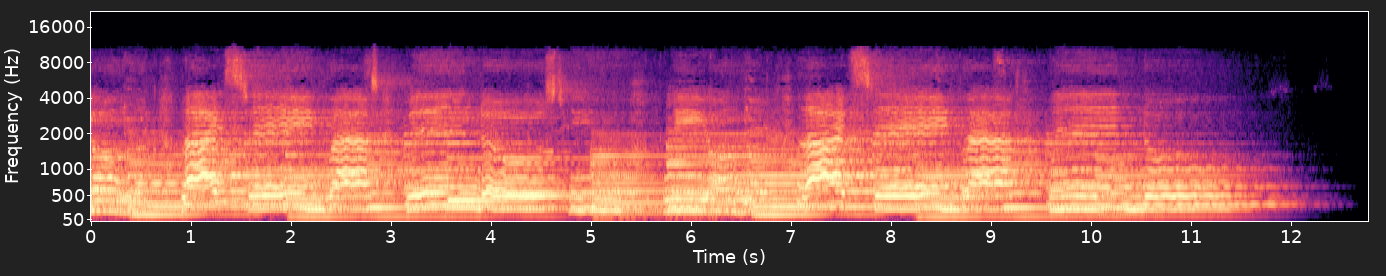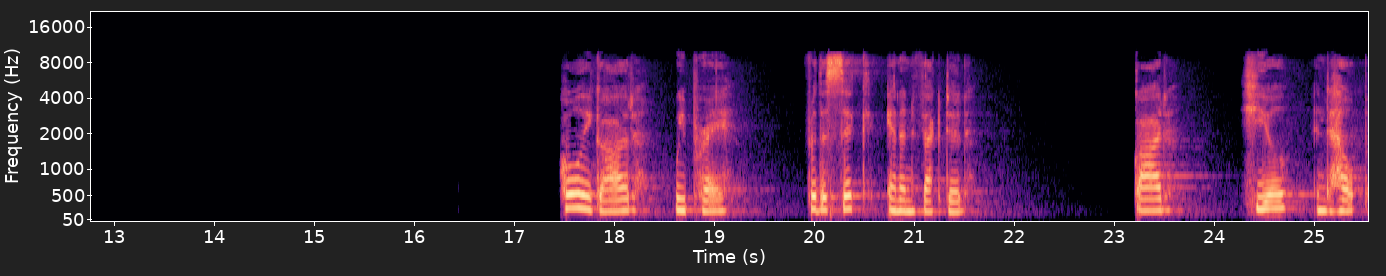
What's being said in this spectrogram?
like stained glass windows to you. We all look like stained glass windows. Holy God, we pray for the sick and infected. God, heal and help.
